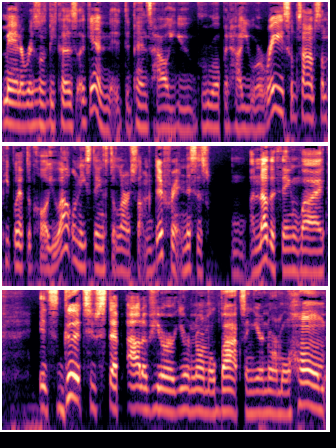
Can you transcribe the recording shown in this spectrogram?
mannerisms because again it depends how you grew up and how you were raised sometimes some people have to call you out on these things to learn something different and this is another thing why it's good to step out of your your normal box and your normal home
